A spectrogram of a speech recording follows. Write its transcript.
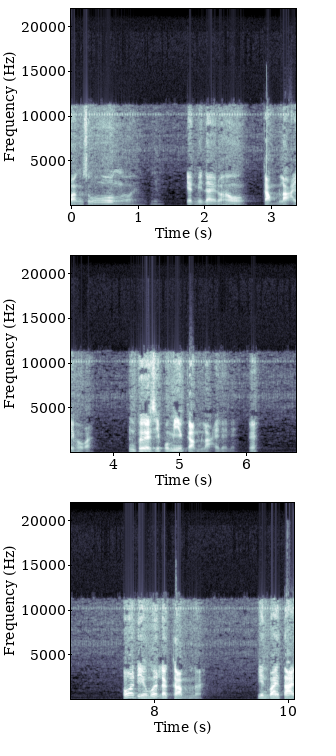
วังสูงโอ้ยเฮ็ดไม่ได้เราเฮากำหลายเพราะว่ามันเพื่อสิผมมีกรรมหลายเลยเนี่ยเพราะเดียวเมื่อละกรรมนะเวียนว่ายตาย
